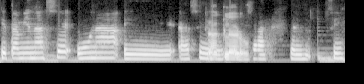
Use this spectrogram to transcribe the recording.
que también hace una... Eh, hace, ah, claro. sí,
